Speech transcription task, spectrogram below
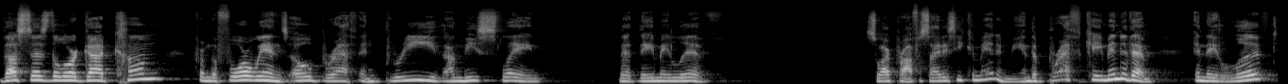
Thus says the Lord God, Come from the four winds, O breath, and breathe on these slain, that they may live. So I prophesied as he commanded me, and the breath came into them, and they lived.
